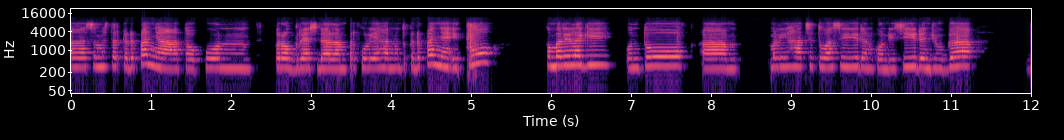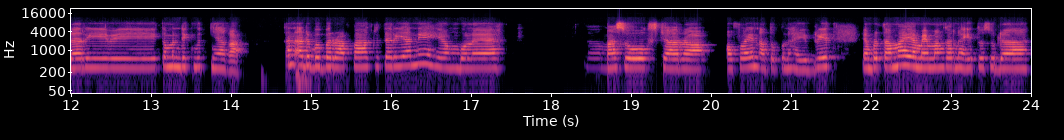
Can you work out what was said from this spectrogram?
uh, semester ke depannya ataupun progres dalam perkuliahan untuk ke depannya itu kembali lagi untuk um, melihat situasi dan kondisi dan juga dari Kemendikbudnya Kak kan ada beberapa kriteria nih yang boleh eh, masuk secara offline ataupun hybrid. Yang pertama ya memang karena itu sudah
